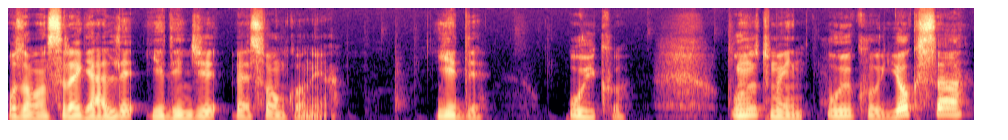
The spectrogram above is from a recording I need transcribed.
O zaman sıra geldi 7. ve son konuya. 7. Uyku. Unutmayın uyku yoksa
